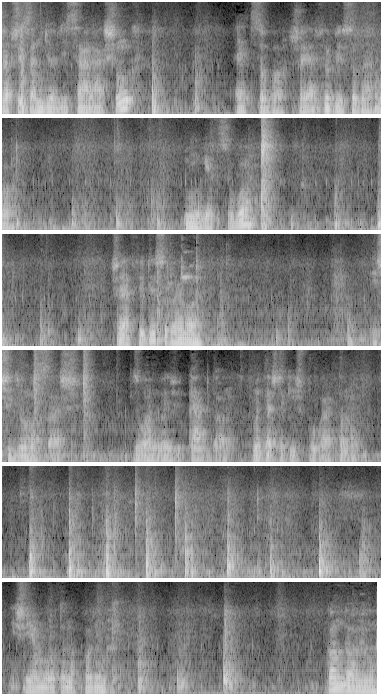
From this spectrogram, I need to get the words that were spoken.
Sepsiszent Györgyi szállásunk. Egy szoba saját fürdőszobával. Még egy szoba. Saját fürdőszobával. És hidromasszás. Zuhany vagy káddal. Amit este ki is próbáltam. És ilyen volt a nappalunk. Kandalló,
